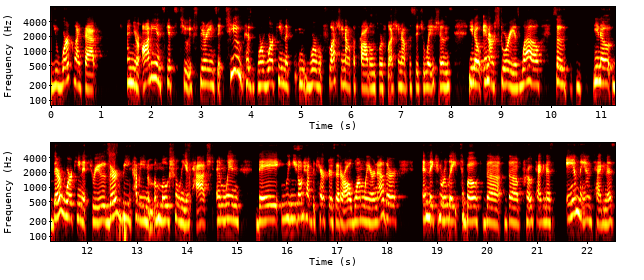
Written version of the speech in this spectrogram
you work like that and your audience gets to experience it too because we're working the we're flushing out the problems we're flushing out the situations you know in our story as well. So you know they're working it through they're becoming emotionally attached. And when they when you don't have the characters that are all one way or another and they can relate to both the the protagonist and the antagonist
